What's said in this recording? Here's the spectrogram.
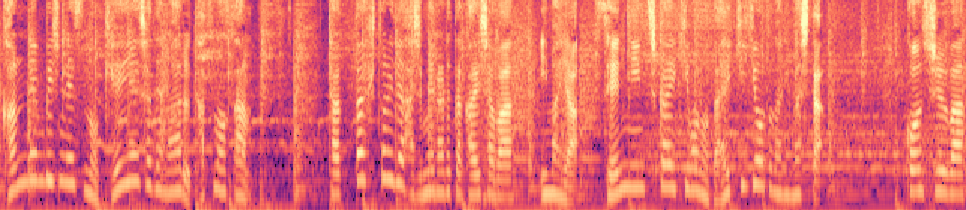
関連ビジネスの経営者でもある辰野さん。たった一人で始められた会社は今や1000人近い規模の大企業となりました。今週は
